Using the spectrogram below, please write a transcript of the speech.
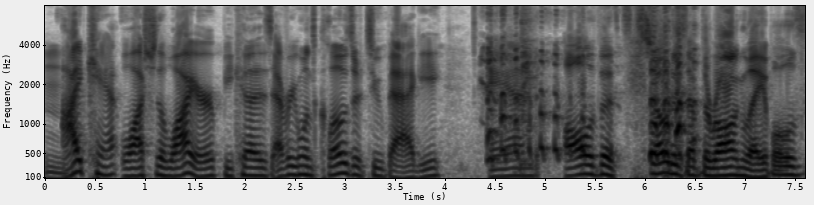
I can't watch The Wire because everyone's clothes are too baggy and all the sodas have the wrong labels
